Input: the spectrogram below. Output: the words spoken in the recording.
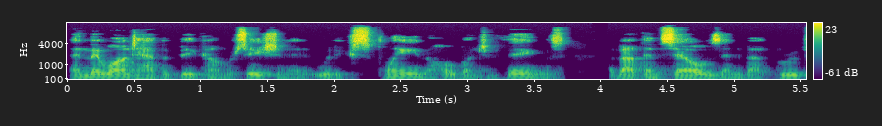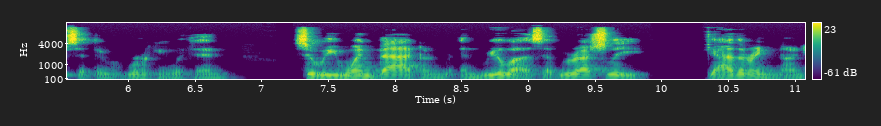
and they wanted to have a big conversation and it would explain a whole bunch of things about themselves and about groups that they were working within. So we went back and, and realized that we were actually gathering 90%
